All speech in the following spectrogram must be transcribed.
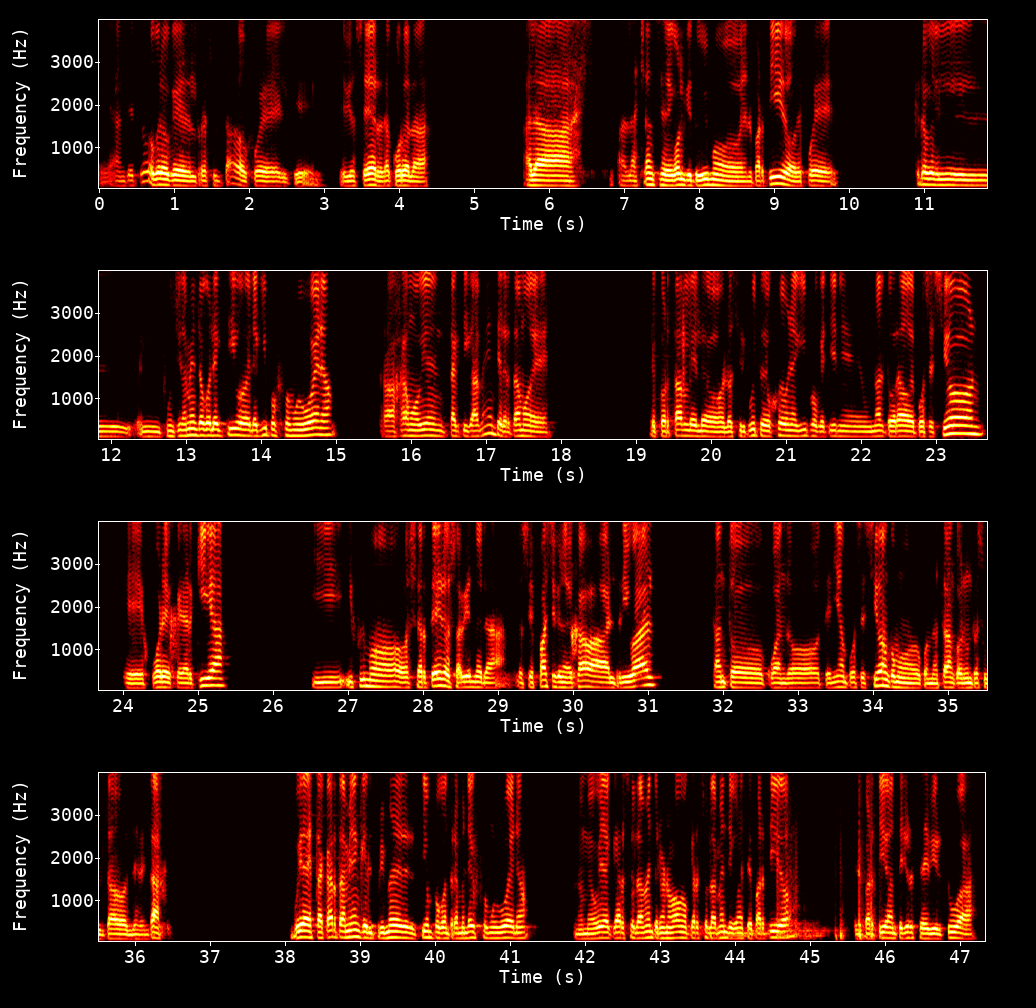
Eh, ante todo, creo que el resultado fue el que debió ser, de acuerdo a, la, a, las, a las chances de gol que tuvimos en el partido. Después, creo que el funcionamiento colectivo del equipo fue muy bueno. Trabajamos bien tácticamente, tratamos de, de cortarle los, los, circuitos de juego a un equipo que tiene un alto grado de posesión, eh, jugadores de jerarquía y, fuimos certeros sabiendo los espacios que nos dejaba el rival, tanto cuando tenían posesión como cuando estaban con un resultado en desventaja. Voy a destacar también que el primer tiempo contra Melec fue muy bueno. No me voy a quedar solamente, no nos vamos a quedar solamente con este partido. El partido anterior se desvirtúa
